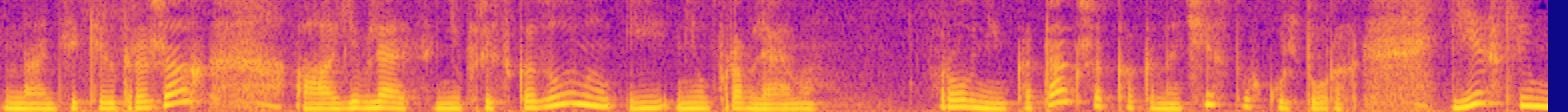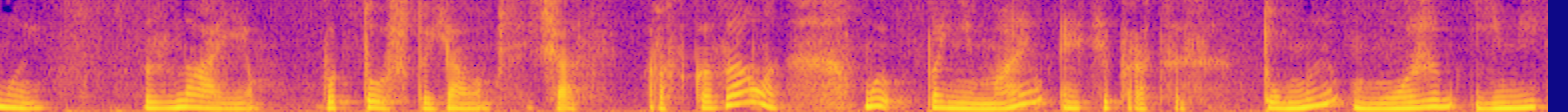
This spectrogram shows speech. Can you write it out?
на диких дрожжах а, является непредсказуемым и неуправляемым. Ровненько так же, как и на чистых культурах. Если мы знаем вот то, что я вам сейчас рассказала, мы понимаем эти процессы, то мы можем ими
